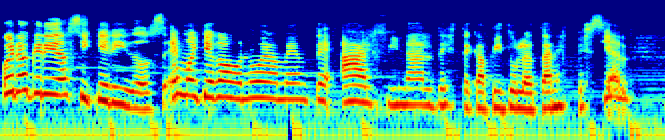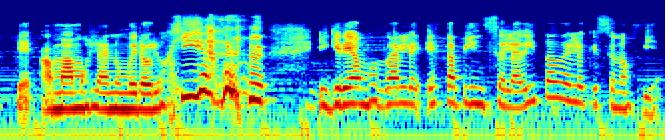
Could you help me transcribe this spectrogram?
Bueno, queridas y queridos, hemos llegado nuevamente al final de este capítulo tan especial. Que amamos la numerología y queríamos darle esta pinceladita de lo que se nos viene.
